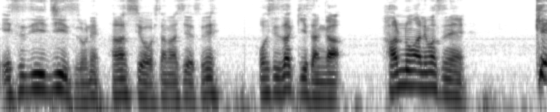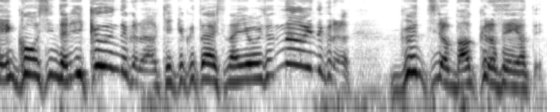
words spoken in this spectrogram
SDGs のね、話をした話ですね。そしてザッキーさんが、反論ありますね。健康診断に行くんだから結局大した内容じゃないんだからグッチのバックのせいよって。グッ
